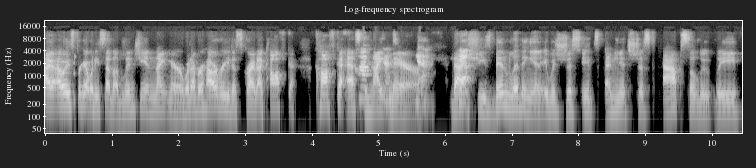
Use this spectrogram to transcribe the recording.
I, I always forget what he said a lynchian nightmare or whatever however you describe it, a kafka kafka-esque Kafkaesque, nightmare yeah. that Yeah. she's been living in. It was just it's i mean it's just absolutely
